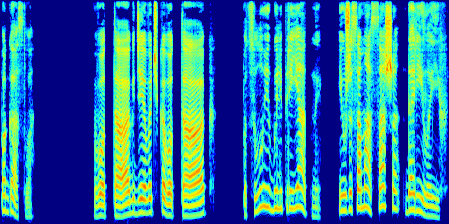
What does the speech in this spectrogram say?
погасла. «Вот так, девочка, вот так!» Поцелуи были приятны, и уже сама Саша дарила их.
